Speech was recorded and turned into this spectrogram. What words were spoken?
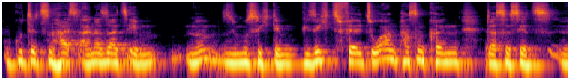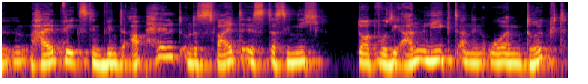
Und gut sitzen heißt einerseits eben, ne, sie muss sich dem Gesichtsfeld so anpassen können, dass es jetzt äh, halbwegs den Wind abhält. Und das zweite ist, dass sie nicht dort, wo sie anliegt, an den Ohren drückt.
